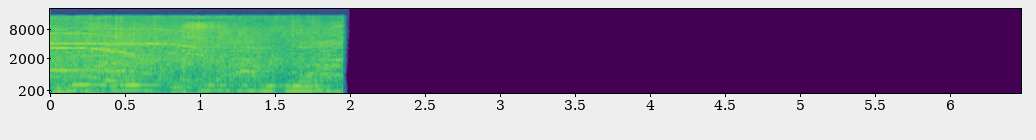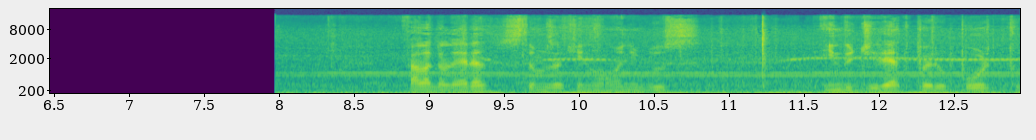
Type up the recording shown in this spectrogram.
Eu falei, esse ano completou 11 Fala galera, estamos aqui no ônibus, indo direto para o aeroporto.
